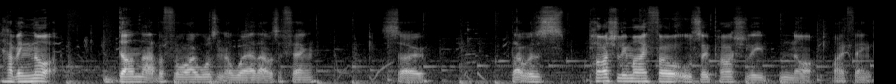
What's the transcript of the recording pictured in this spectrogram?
Having not done that before, I wasn't aware that was a thing. So that was partially my fault, also partially not, I think.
